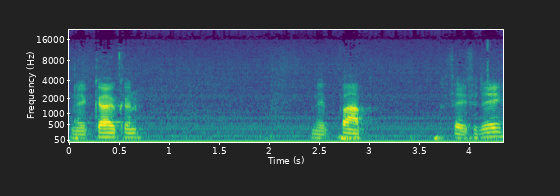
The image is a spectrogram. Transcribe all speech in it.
Meneer Kuiken. Meneer Paap, VVD.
